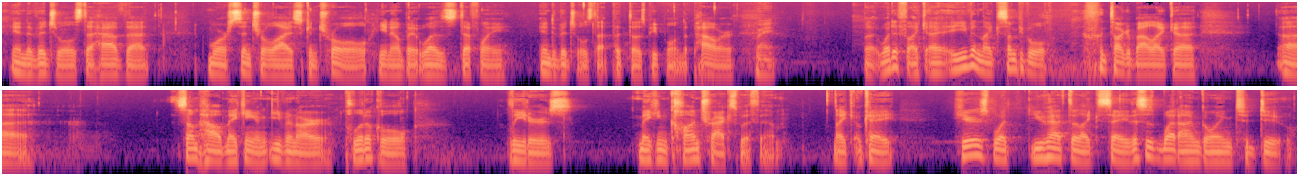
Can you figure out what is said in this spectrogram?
individuals to have that more centralized control. You know, but it was definitely individuals that put those people into power. Right. But what if like uh, even like some people talk about like uh, uh, somehow making even our political leaders making contracts with them. Like, okay, here's what you have to like say. This is what I'm going to do.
